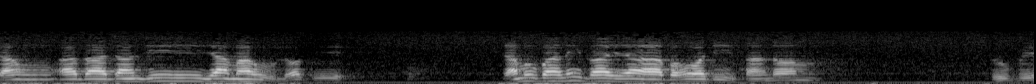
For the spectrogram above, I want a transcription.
တံအာသာတံတိယမဟုလောကေ ဓမ္မုပါဏိသာယဘောတိသံတော်သူပေ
